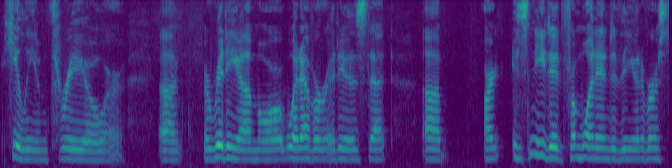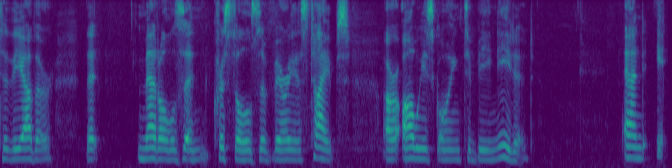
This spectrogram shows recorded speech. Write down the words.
helium 3 or uh, iridium or whatever it is that uh, are, is needed from one end of the universe to the other, that metals and crystals of various types are always going to be needed. And it,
